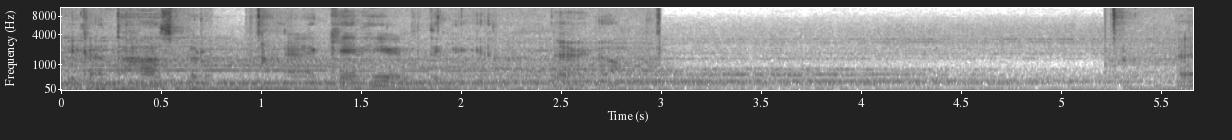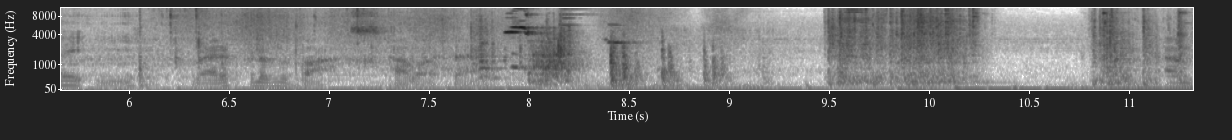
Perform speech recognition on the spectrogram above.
We got the hospital. And I can't hear anything again. There we go. Hey, right in front of the box. How about that? I'm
